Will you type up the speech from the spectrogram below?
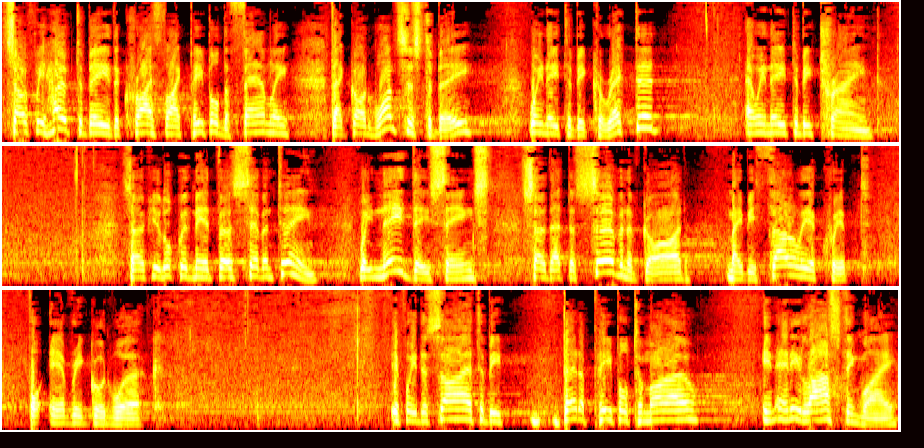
So if we hope to be the Christ-like people, the family that God wants us to be, we need to be corrected and we need to be trained. So if you look with me at verse 17, we need these things so that the servant of God may be thoroughly equipped for every good work. If we desire to be better people tomorrow in any lasting way,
